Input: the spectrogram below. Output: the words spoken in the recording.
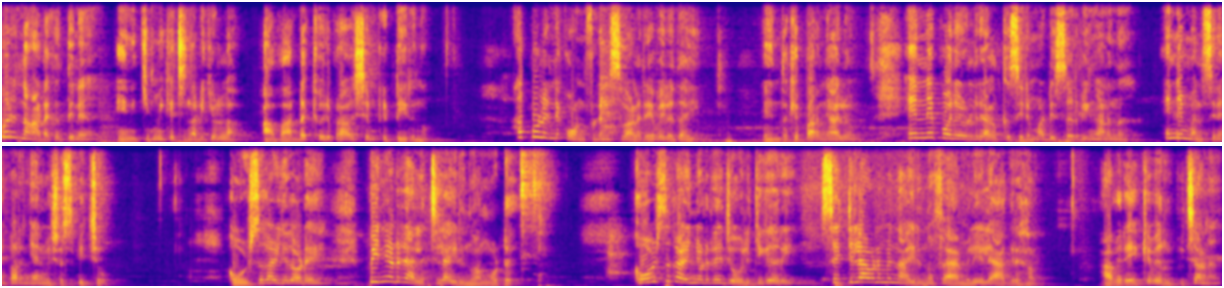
ഒരു നാടകത്തിന് എനിക്കും മികച്ച നടിക്കുള്ള അവാർഡൊക്കെ ഒരു പ്രാവശ്യം കിട്ടിയിരുന്നു. അപ്പോൾ എന്റെ കോൺഫിഡൻസ് വളരെ വലുതായി. എന്തൊക്കെ പറഞ്ഞാലും എന്നെ പോലെയുള്ള ഒരാൾക്ക് സിനിമ ഡിസർവിംഗ് ആണെന്ന് എന്നെ മനസ്സിനെ പറഞ്ഞ് ഞാൻ വിശ്വസിപ്പിച്ചു. കോഴ്സ് കഴിഞ്ഞതോടെ പിന്നീട് ഒരു അലച്ചിലായിരുന്നു അങ്ങോട്ട്. കോഴ്സ് കഴിഞ്ഞ ഉടനെ ജോലിക്ക് കയറി സെറ്റിലാവണമെന്നായിരുന്നു ഫാമിലിയിലെ ആഗ്രഹം. അവരെയൊക്കെ വെറുപ്പിച്ചാണ്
